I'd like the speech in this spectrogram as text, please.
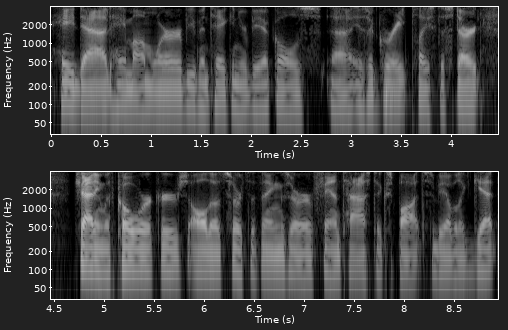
hey dad, hey mom, where have you been taking your vehicles uh, is a great place to start. Chatting with coworkers, all those sorts of things are fantastic spots to be able to get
